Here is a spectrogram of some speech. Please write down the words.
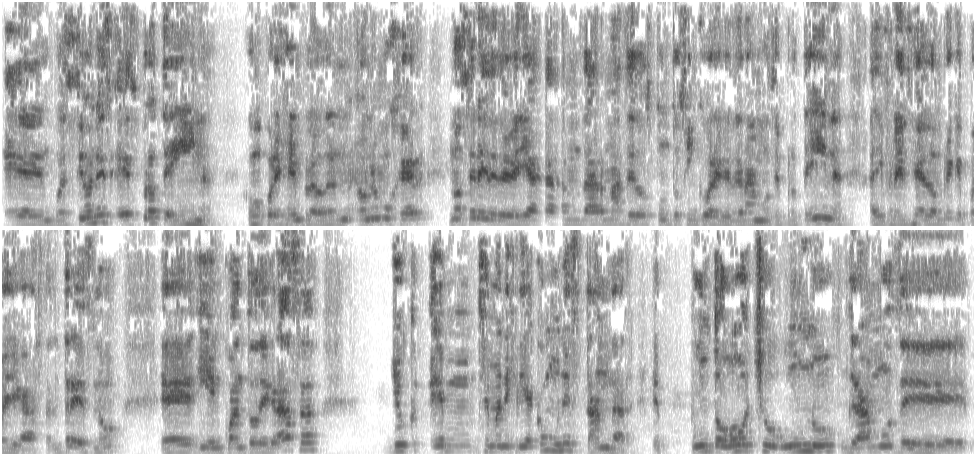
en cuestiones es proteína como por ejemplo, a una mujer no se le debería dar más de 2.5 gramos de proteína, a diferencia del hombre que puede llegar hasta el 3, ¿no? Eh, y en cuanto de grasa, yo em, se manejaría como un estándar, eh, 0.81 gramos de,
